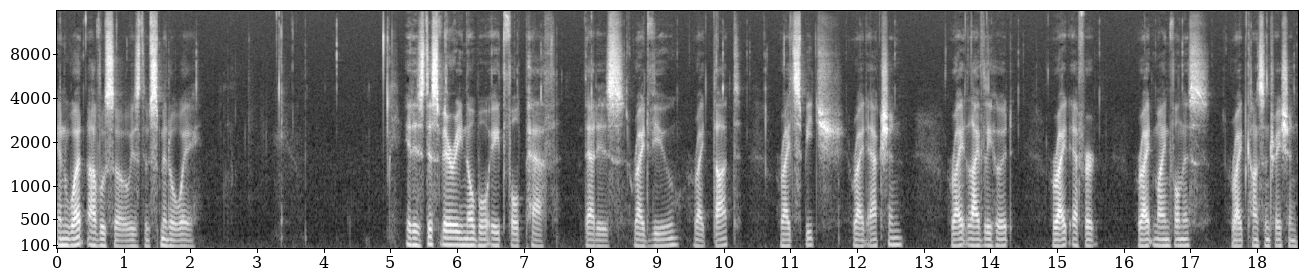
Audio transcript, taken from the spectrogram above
And what avuso is this middle way? It is this very noble Eightfold Path that is, right view, right thought, right speech, right action, right livelihood, right effort, right mindfulness, right concentration.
